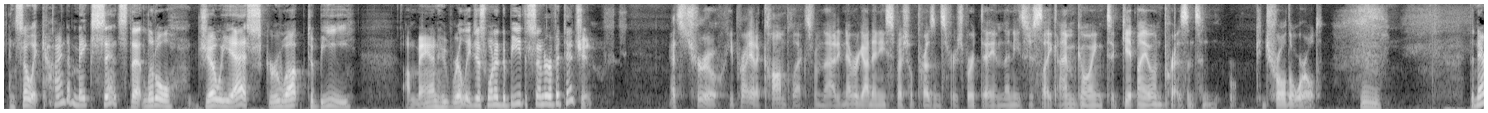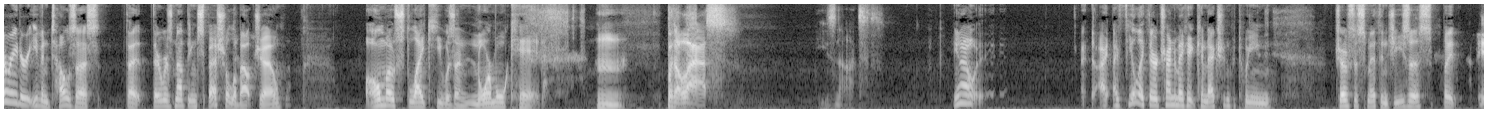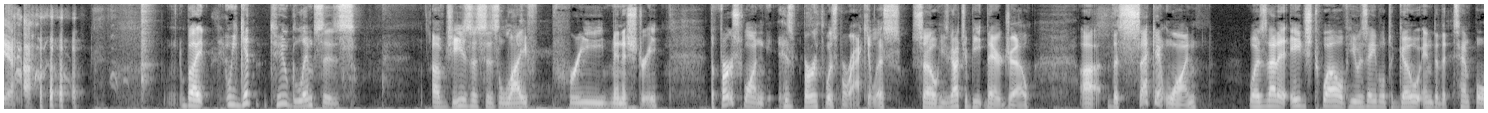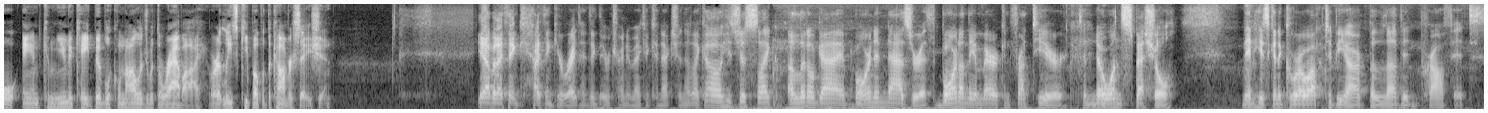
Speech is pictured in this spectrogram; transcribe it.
And so it kind of makes sense that little Joey S grew up to be a man who really just wanted to be the center of attention. That's true. He probably had a complex from that. He never got any special presents for his birthday, and then he's just like, "I'm going to get my own presents and control the world." Mm. The narrator even tells us that there was nothing special about Joe, almost like he was a normal kid. Hmm. But alas, he's not. You know, I, I feel like they're trying to make a connection between Joseph Smith and Jesus, but yeah. but we get two glimpses of Jesus's life pre-ministry. The first one, his birth was miraculous, so he's got you beat there, Joe. Uh, the second one was that at age 12, he was able to go into the temple and communicate biblical knowledge with the rabbi, or at least keep up with the conversation. Yeah, but I think I think you're right. I think they were trying to make a connection. They're like, "Oh, he's just like a little guy born in Nazareth, born on the American frontier, to no one special. Then he's going to grow up to be our beloved prophet."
